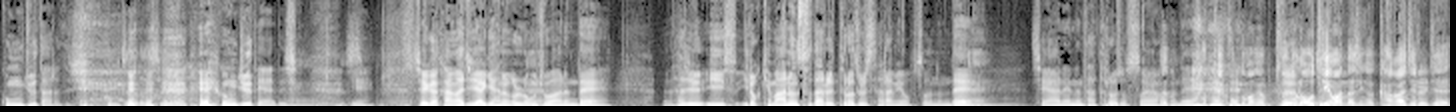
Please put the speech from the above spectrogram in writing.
공주 다루듯이. 공주 다루듯이 공주 대하듯이. 네, 예. 제가 강아지 이야기 하는 걸 너무 네. 좋아하는데 사실 이 수- 이렇게 많은 수다를 들어줄 사람이 없었는데 네. 제 아내는 다 들어줬어요. 네. 갑자기 궁금한 게 두 분은 네. 어떻게 만나신 거예요? 강아지를 이제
